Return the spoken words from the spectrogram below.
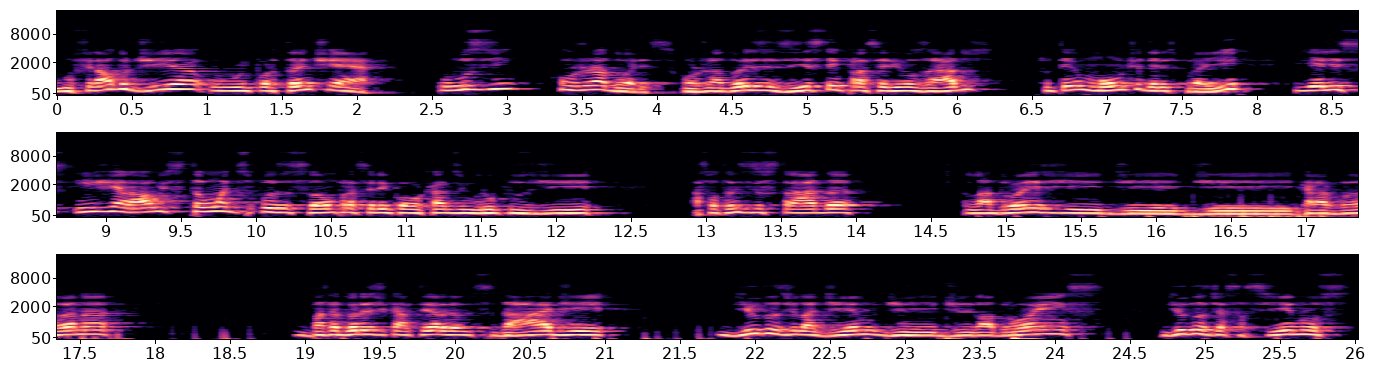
no final do dia, o importante é use conjuradores. Conjuradores existem para serem usados, tu tem um monte deles por aí, e eles, em geral, estão à disposição para serem colocados em grupos de assaltantes de estrada, ladrões de, de, de caravana, batedores de carteira dentro de cidade, guildas de, ladino, de, de ladrões, guildas de assassinos,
